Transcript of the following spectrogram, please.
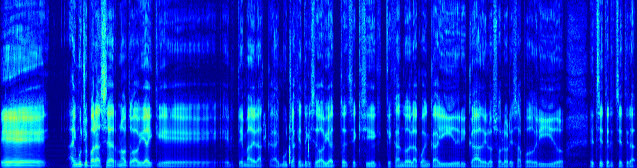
Eh, hay mucho para hacer, ¿no? Todavía hay que el tema de la hay mucha gente que se todavía se sigue quejando de la cuenca hídrica, de los olores a podrido, etcétera, etcétera.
